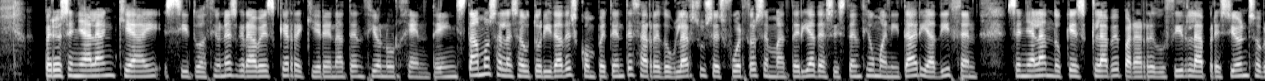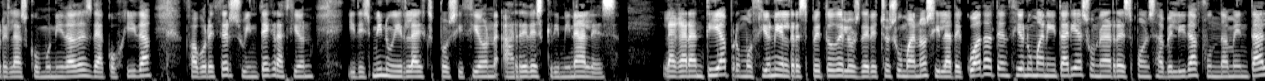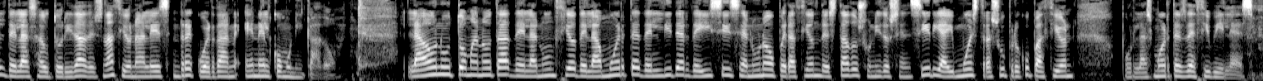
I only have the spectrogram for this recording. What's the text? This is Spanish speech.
pero señalan que hay situaciones graves que requieren atención urgente. Instamos a las autoridades competentes a redoblar sus esfuerzos en materia de asistencia humanitaria, dicen, señalando que es clave para reducir la presión sobre las comunidades de acogida, favorecer su integración y disminuir la exposición a redes criminales. La garantía, promoción y el respeto de los derechos humanos y la adecuada atención humanitaria es una responsabilidad fundamental de las autoridades nacionales, recuerdan en el comunicado. La ONU toma nota del anuncio de la muerte del líder de ISIS en una operación de Estados Unidos en Siria y muestra su preocupación por las muertes de civiles.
